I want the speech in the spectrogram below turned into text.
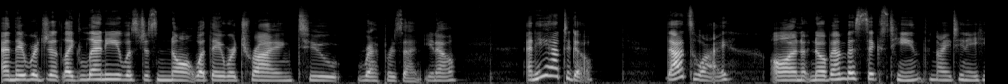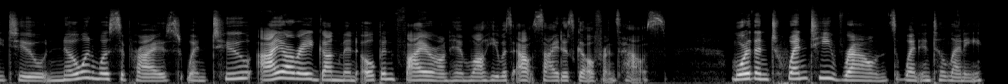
And they were just like, Lenny was just not what they were trying to represent, you know? And he had to go. That's why on November 16th, 1982, no one was surprised when two IRA gunmen opened fire on him while he was outside his girlfriend's house. More than 20 rounds went into Lenny,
